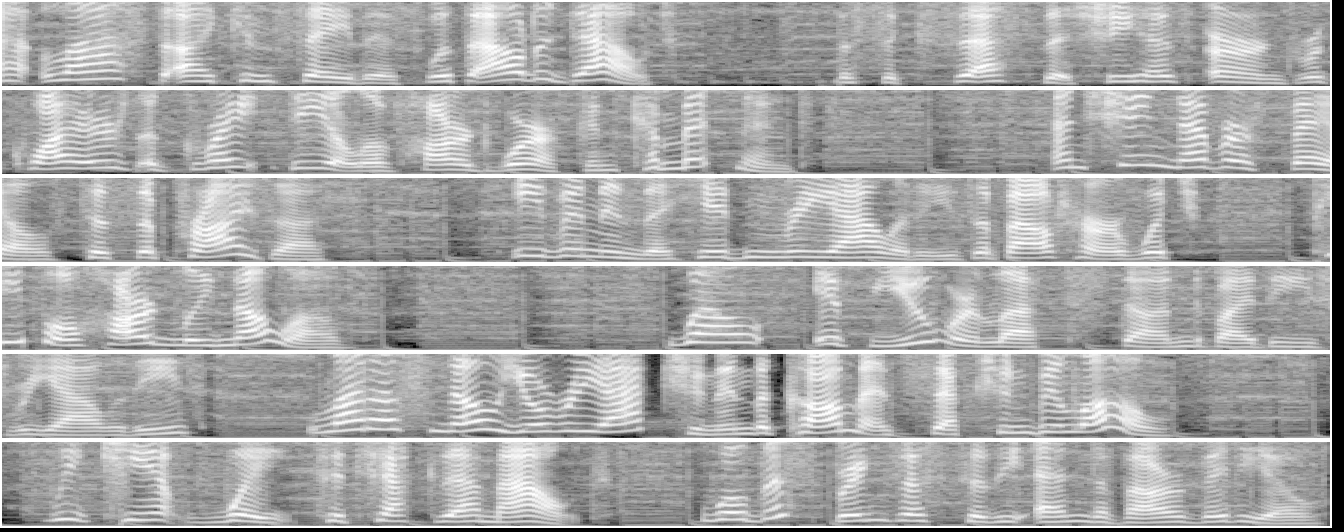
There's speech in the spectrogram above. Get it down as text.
At last, I can say this without a doubt. The success that she has earned requires a great deal of hard work and commitment. and she never fails to surprise us, even in the hidden realities about her which people hardly know of. Well, if you were left stunned by these realities, let us know your reaction in the comments section below. We can't wait to check them out. Well, this brings us to the end of our video.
